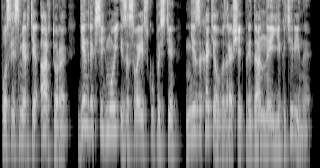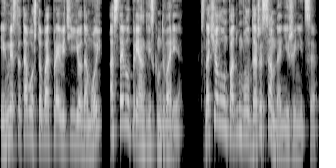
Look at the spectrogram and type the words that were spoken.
После смерти Артура Генрих VII из-за своей скупости не захотел возвращать приданное Екатерины и вместо того, чтобы отправить ее домой, оставил при английском дворе. Сначала он подумывал даже сам на ней жениться,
